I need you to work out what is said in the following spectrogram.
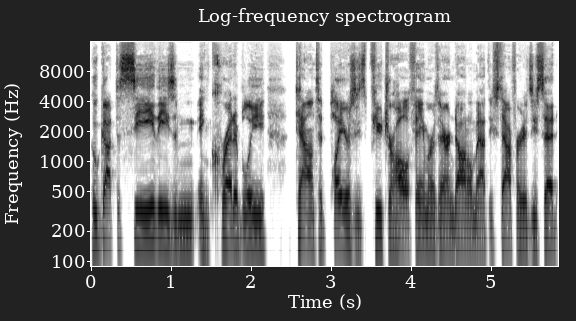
who got to see these incredibly talented players, these future Hall of Famers, Aaron Donald, Matthew Stafford, as you said,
